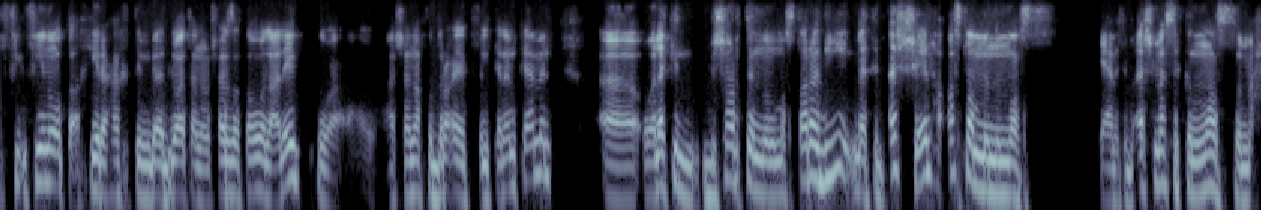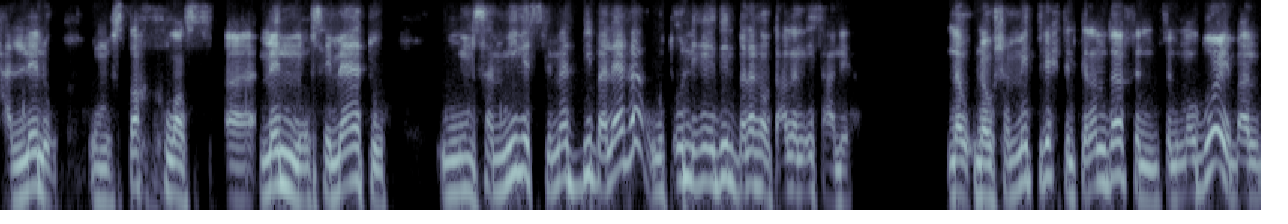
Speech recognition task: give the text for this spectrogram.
في في نقطة أخيرة هختم بيها دلوقتي أنا مش عايز أطول عليك عشان آخد رأيك في الكلام كامل. آه ولكن بشرط إن المسطرة دي ما تبقاش شايلها أصلا من النص. يعني ما تبقاش ماسك النص محلله ومستخلص آه منه سماته ومسمي لي السمات دي بلاغة وتقول لي هي دي البلاغة وتعالى نقيس عليها. لو لو شميت ريحة الكلام ده في في الموضوع يبقى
